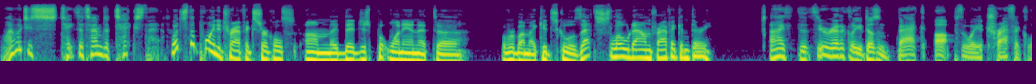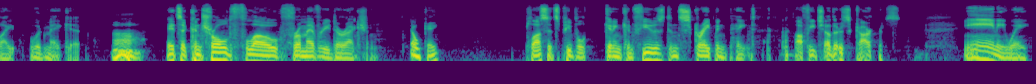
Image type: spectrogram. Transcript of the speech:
Why would you take the time to text that? What's the point of traffic circles? Um, they, they just put one in at uh, over by my kid's school. Does that slow down traffic in theory? I th- theoretically it doesn't back up the way a traffic light would make it. Oh, It's a controlled flow from every direction. okay. Plus, it's people getting confused and scraping paint off each other's cars. Anyway,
